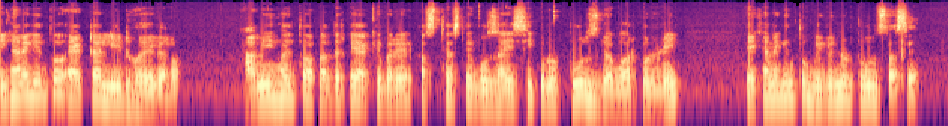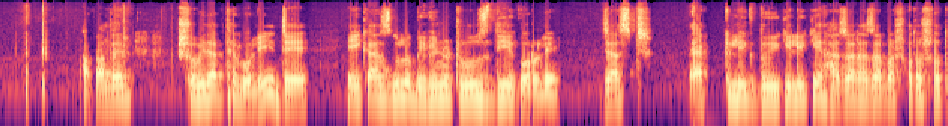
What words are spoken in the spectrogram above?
এখানে কিন্তু একটা লিড হয়ে গেল। আমি হয়তো আপনাদেরকে একেবারে আস্তে আস্তে বুঝাইছি, কোনো টুলস ব্যবহার করিনি। এখানে কিন্তু বিভিন্ন টুলস আছে। আপনাদের সুবিধার্থে বলি যে, এই কাজগুলো বিভিন্ন টুলস দিয়ে করলে জাস্ট এক ক্লিক দুই ক্লিকে হাজার হাজার বা শত শত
